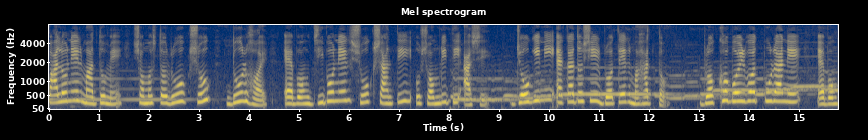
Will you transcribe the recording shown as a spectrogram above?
পালনের মাধ্যমে সমস্ত রোগ সুখ দূর হয় এবং জীবনের সুখ, শান্তি ও সমৃদ্ধি আসে। যোগিনী একাদশীর ব্রতের মাহাত্ম। ব্রক্ষবৈবত পুরাণে এবং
